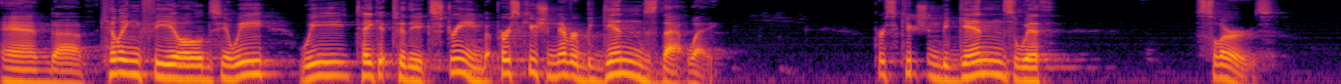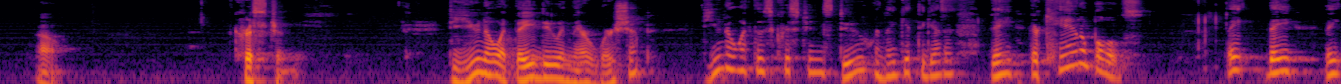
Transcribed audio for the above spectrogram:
and uh, killing fields. You know, we, we take it to the extreme, but persecution never begins that way. Persecution begins with slurs. Oh, Christian. Do you know what they do in their worship? Do you know what those Christians do when they get together? They, they're cannibals. They, they, they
